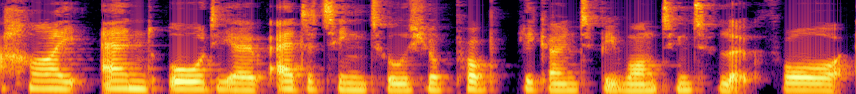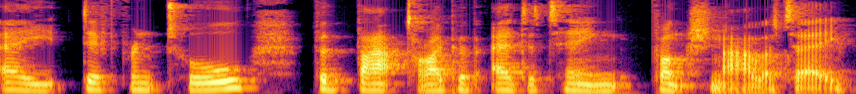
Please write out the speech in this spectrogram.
high end audio editing tools, you're probably going to be wanting to look for a different tool for that type of editing functionality.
